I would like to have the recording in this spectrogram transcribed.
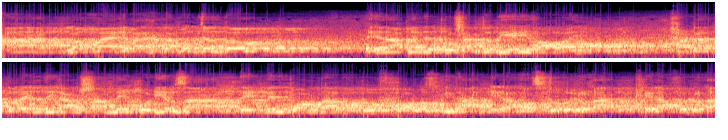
হাত লম্বা একেবারে হাঁটা পর্যন্ত। এখানে আপনাদের পোশাক যদি এই হয় হঠাৎ করে যদি কারও সামনে পড়িয়েও যান, দেখবেন পর্দার মতো ফরজ বিধান। এটা নষ্ট হলো না, খেলাফ হলো না,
